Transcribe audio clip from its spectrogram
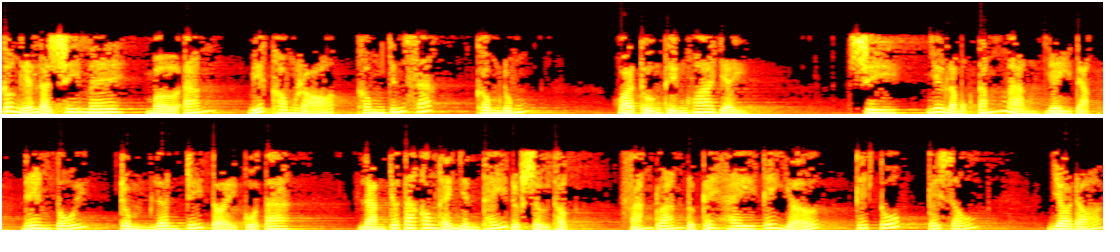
có nghĩa là si mê, mờ ám, biết không rõ, không chính xác, không đúng. Hòa thượng thiện hoa dạy, si như là một tấm màn dày đặc, đen tối, trùm lên trí tuệ của ta, làm cho ta không thể nhìn thấy được sự thật, phán đoán được cái hay, cái dở, cái tốt, cái xấu. Do đó,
